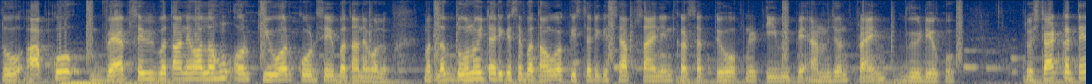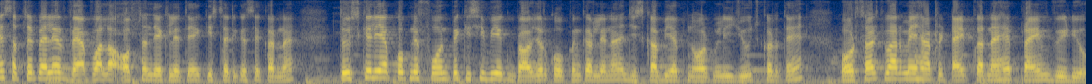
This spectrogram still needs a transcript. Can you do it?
तो आपको वेब से भी बताने वाला हूँ और क्यू आर कोड से भी बताने वाला हूँ। मतलब दोनों ही तरीके से बताऊँगा किस तरीके से आप साइन इन कर सकते हो अपने टी वी पर अमेजोन प्राइम वीडियो को। तो स्टार्ट करते हैं। सबसे पहले वेब वाला ऑप्शन देख लेते हैं, किस तरीके से करना है। तो इसके लिए आपको अपने फ़ोन पे किसी भी एक ब्राउज़र को ओपन कर लेना है, जिसका भी आप नॉर्मली यूज़ करते हैं। और सर्च बार में यहाँ पे टाइप करना है प्राइम वीडियो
